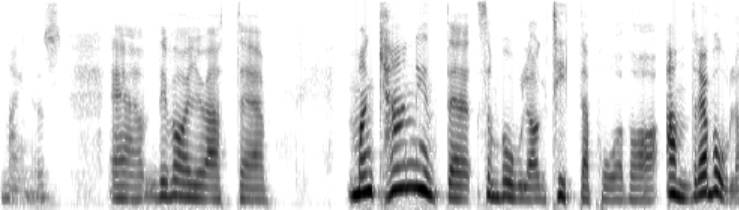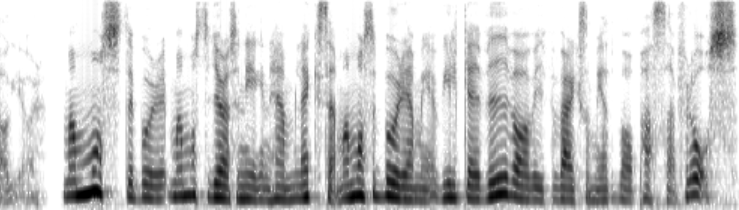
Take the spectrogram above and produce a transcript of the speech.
Magnus. Eh, det var ju att eh, man kan inte som bolag titta på vad andra bolag gör. Man måste, börja, man måste göra sin egen hemläxa. Man måste börja med vilka är vi, vad har vi för verksamhet, vad passar för oss?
